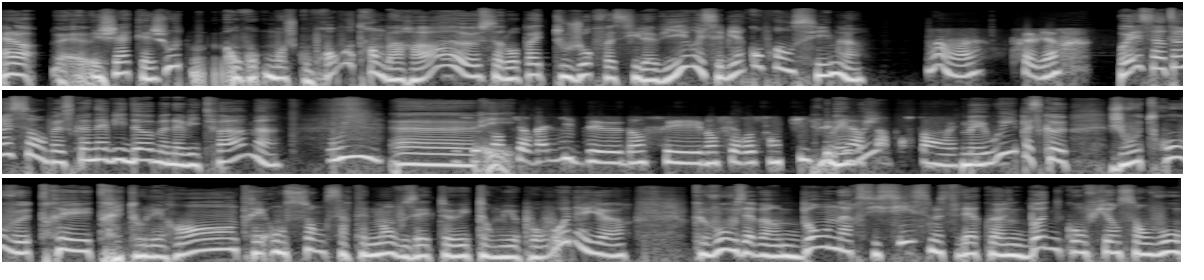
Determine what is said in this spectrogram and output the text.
Alors euh, Jacques ajoute on- moi je comprends votre embarras, ça doit pas être toujours facile à vivre et c'est bien compréhensible. Ah ouais, très bien. Oui, c'est intéressant parce qu'un avis d'homme, un avis de femme. Oui. euh, se et- sentir valide euh, dans ses dans ses ressentis, c'est bien, oui. c'est important. Oui. Mais oui, parce que je vous trouve très très tolérant, très. On sent que certainement vous êtes, euh, et tant mieux pour vous d'ailleurs, que vous vous avez un bon narcissisme, c'est-à-dire une bonne confiance en vous,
